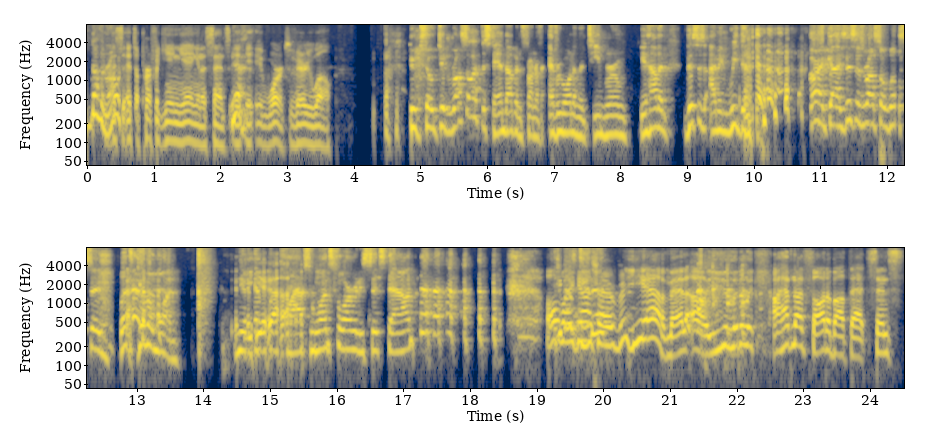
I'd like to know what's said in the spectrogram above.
nothing wrong. It's, it's, a perfect yin yang in a sense. Yeah. It, it, it works very well. Dude, so did Russell have to stand up in front of everyone in the team room? You know how that this is, I mean, we did. All right, guys, this is Russell Wilson. Let's give him one. And you know, yeah. claps once for him and he sits down. oh my gosh, I remember. Yeah, man. Oh, you literally, I have not thought about that since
